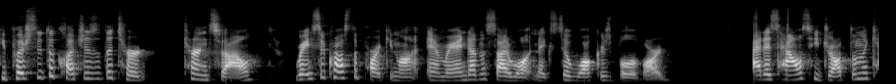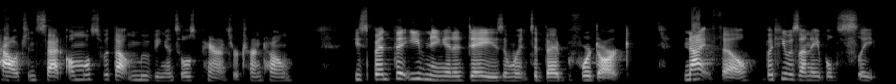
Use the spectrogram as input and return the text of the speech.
He pushed through the clutches of the tur- turnstile, raced across the parking lot, and ran down the sidewalk next to Walker's Boulevard. At his house, he dropped on the couch and sat almost without moving until his parents returned home. He spent the evening in a daze and went to bed before dark. Night fell, but he was unable to sleep.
